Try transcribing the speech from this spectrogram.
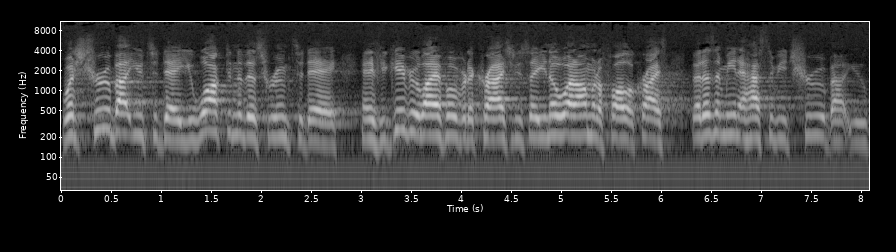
What's true about you today, you walked into this room today, and if you give your life over to Christ and you say, you know what, I'm going to follow Christ, that doesn't mean it has to be true about you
